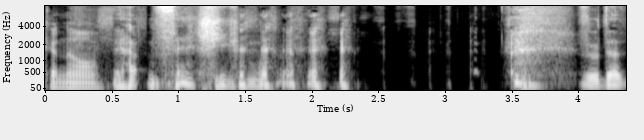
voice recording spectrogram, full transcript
genau. Er hat ein Selfie gemacht. so, das,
